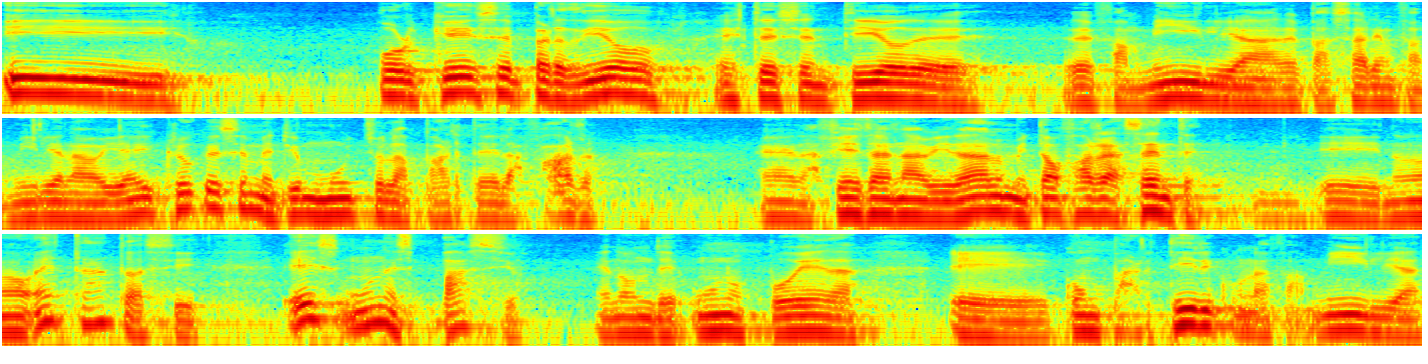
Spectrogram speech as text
¿Y por qué se perdió este sentido de, familia, de pasar en familia Navidad? Y creo que se metió mucho la parte de la farra. En la fiesta de Navidad lo mitad farracente. Mm. Y no, no, es tanto así. Es un espacio en donde uno pueda eh, compartir con la familia,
